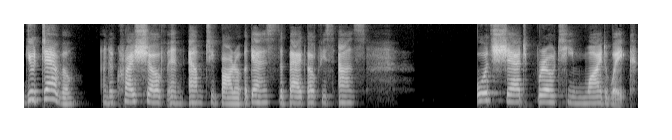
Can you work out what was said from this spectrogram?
you devil!" and a crash of an empty bottle against the back of his aunt's woodshed brought him wide awake.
